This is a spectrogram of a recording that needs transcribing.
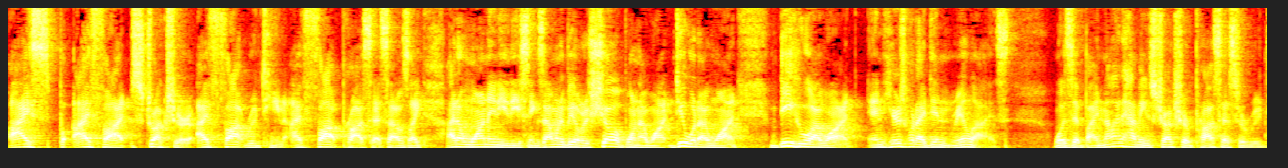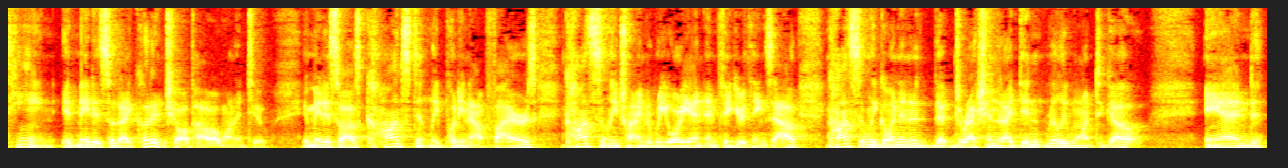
I sp- I fought structure, I fought routine, I fought process. I was like, I don't want any of these things. I want to be able to show up when I want, do what I want, be who I want. And here's what I didn't realize was that by not having structure, process, or routine, it made it so that I couldn't show up how I wanted to. It made it so I was constantly putting out fires, constantly trying to reorient and figure things out, constantly going in a direction that I didn't really want to go. And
